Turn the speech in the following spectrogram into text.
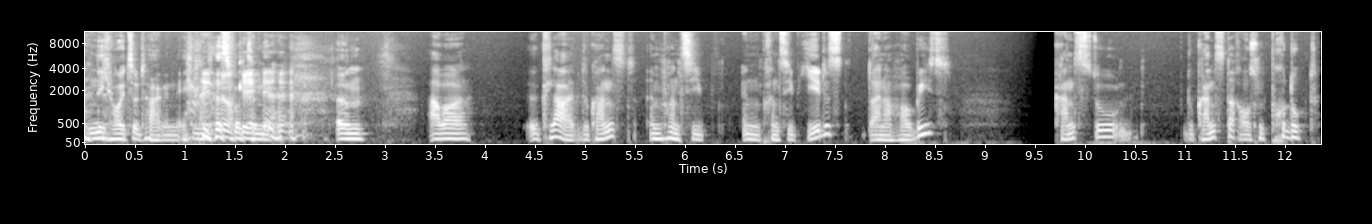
nicht heutzutage, nee. nee das okay. funktioniert. ähm, aber äh, klar, du kannst im Prinzip, im Prinzip jedes deiner Hobbys kannst du du kannst daraus ein Produkt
